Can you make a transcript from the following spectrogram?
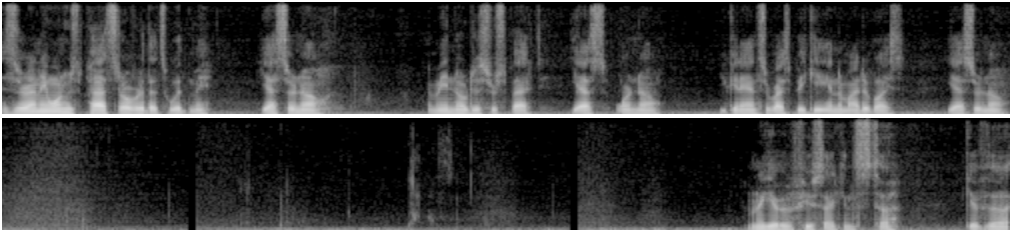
Is there anyone who's passed over that's with me? Yes or no? I mean no disrespect. Yes or no? You can answer by speaking into my device. Yes or no? I'm going to give it a few seconds to give the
